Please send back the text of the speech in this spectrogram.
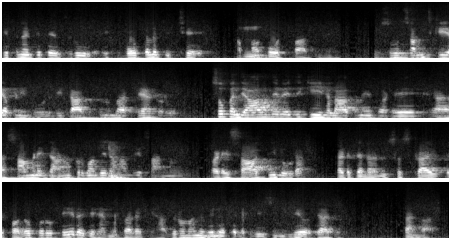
ਕਿਤਨਾ ਕਿਤੇ ਜ਼ਰੂਰ ਇੱਕ ਬੋਤਲ ਪਿੱਛੇ ਆਪਾਂ। ਵੋਟ ਪਾ ਦਿੰਦੇ ਸੋਚ ਸਮਝ ਕੇ ਆਪਣੀ ਵੋਟ ਦੀ ਤਾਕਤ ਨੂੰ ਵਰਤਿਆ ਕਰੋ। ਸੋ ਪੰਜਾਬ ਦੇ ਵਿੱਚ ਕੀ ਹਾਲਾਤ ਨੇ ਤੁਹਾਡੇ ਸਾਹਮਣੇ ਜਾਣੂ ਕਰਵਾਉਂਦੇ ਰਹਾਂਗੇ ਸਾਨੂੰ ਤੁਹਾਡੇ ਸਾਥ ਦੀ ਲੋੜ ਆ। ਸਾਡੇ ਚੈਨਲ ਨੂੰ ਸਬਸਕ੍ਰਾਈਬ ਤੇ ਫੋਲੋ ਕਰੋ ਤੇ ਅਜਿਹੇ ਮੁੱਦਾ ਲੈ ਕੇ ਹਾਜ਼ਰ ਹੋਵਾਂਗੇ। ਮੈਨੂੰ ਤੇ ਲਖਵੀਰ ਸਿੰਘ ਦਿਓ ਇਜਾਜ਼ਤ ਧੰਨਵਾਦ।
